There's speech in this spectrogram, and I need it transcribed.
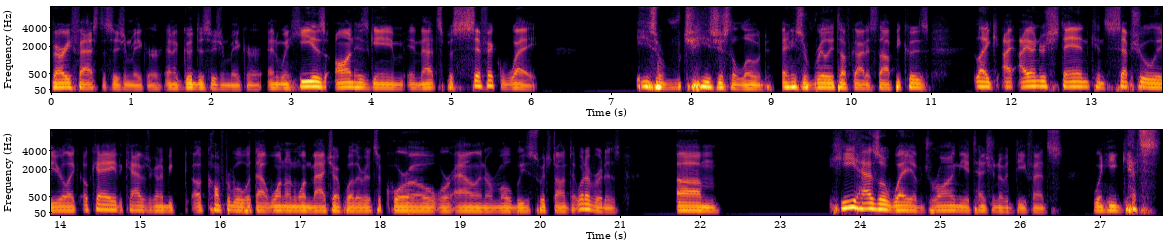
very fast decision maker and a good decision maker. And when he is on his game in that specific way, he's a he's just a load and he's a really tough guy to stop because like I, I understand conceptually you're like okay the Cavs are going to be uh, comfortable with that one-on-one matchup whether it's Okoro or Allen or Mobley switched on to whatever it is um he has a way of drawing the attention of a defense when he gets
